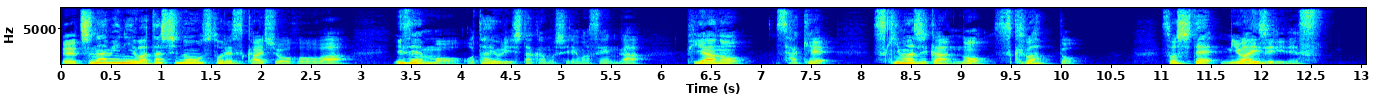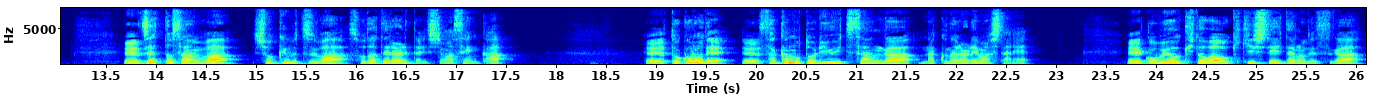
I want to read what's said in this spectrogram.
えー、ちなみに私のストレス解消法は以前もお便りしたかもしれませんがピアノ酒隙間時間のスクワットそして庭いじりです、えー、ジェットさんは植物は育てられたりしませんか？えー、ところで、えー、坂本龍一さんが亡くなられましたね。えー、ご病気とはお聞きしていたのですが、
